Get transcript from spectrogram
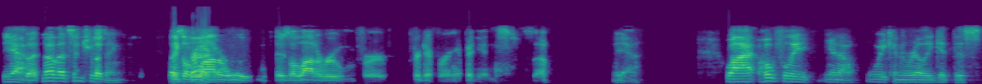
Yeah. But- no, that's interesting. there's Like a lot of room there's a lot of room for for differing opinions so Yeah. Well, I, hopefully, you know, we can really get this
